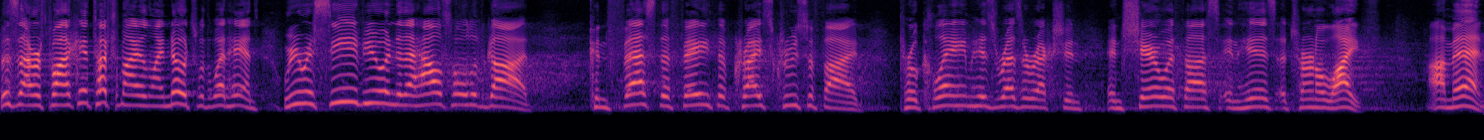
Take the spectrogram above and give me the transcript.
This is our response. I can't touch my, my notes with wet hands. We receive you into the household of God confess the faith of Christ crucified, proclaim his resurrection, and share with us in his eternal life. Amen.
